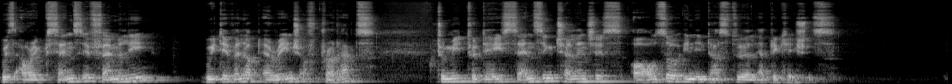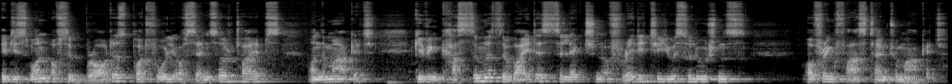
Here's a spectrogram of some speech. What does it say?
With our extensive family, we developed a range of products to meet today's sensing challenges also in industrial applications. It is one of the broadest portfolio of sensor types on the market, giving customers the widest selection of ready-to-use solutions, offering fast time to market.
